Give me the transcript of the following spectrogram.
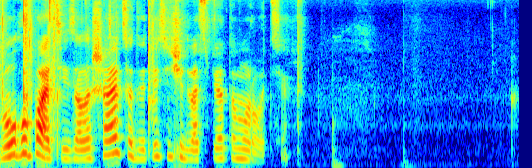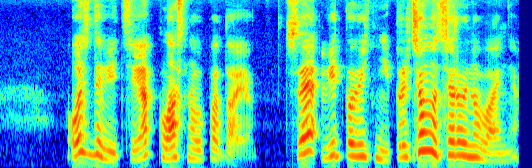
В окупації залишається у 2025 році. Ось дивіться, як класно випадає. Це відповідь ні. При цьому це руйнування.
